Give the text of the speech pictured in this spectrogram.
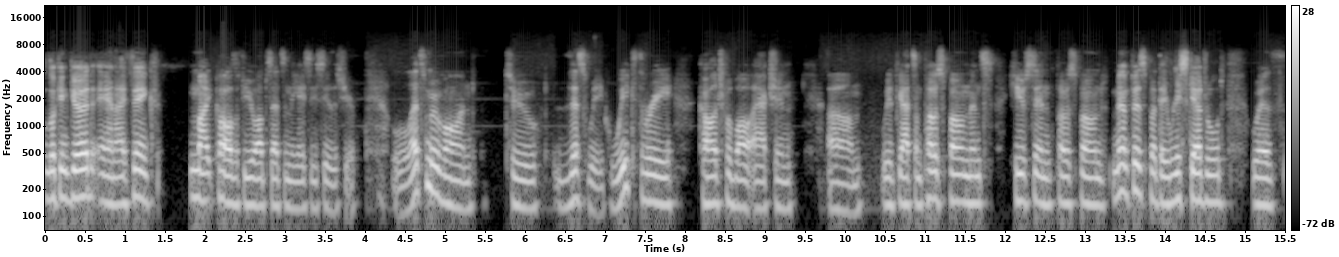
looking good, and I think might cause a few upsets in the ACC this year. Let's move on to this week, week three, college football action. Um, we've got some postponements. Houston postponed Memphis, but they rescheduled with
